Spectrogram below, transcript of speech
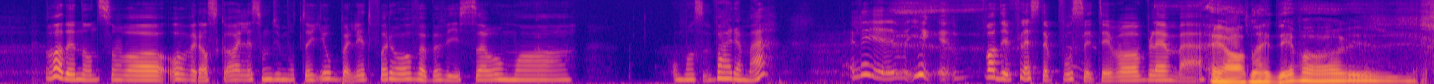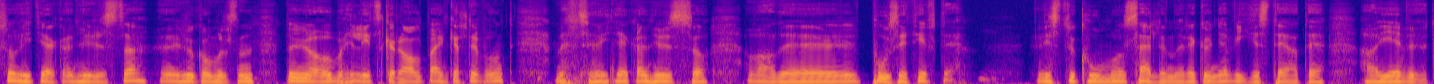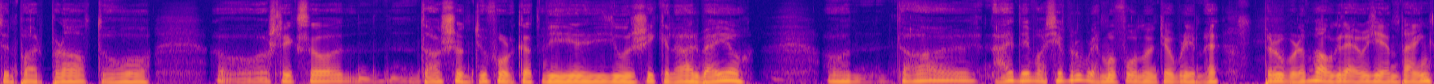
Var det noen som var overraska, eller som du måtte jobbe litt for å overbevise om å, om å være med? Eller var de fleste positive og ble med? Ja, nei, det var så vidt jeg kan huske. Hukommelsen begynner å bli litt skral på enkelte punkt. Men så vidt jeg kan huske, så var det positivt, det. Hvis du kom, og særlig når jeg kunne vise til at jeg har gitt ut en par plater og, og slik så Da skjønte jo folk at vi gjorde skikkelig arbeid. Og, og da Nei, det var ikke problem å få noen til å bli med. Problemet var å greie å tjene penger.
